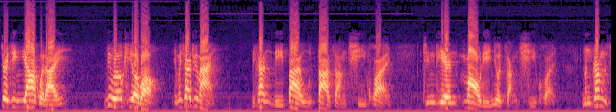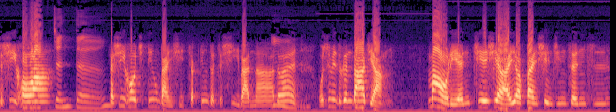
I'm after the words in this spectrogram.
最近压回来六楼好不？你们下去买？你看礼拜五大涨七块，今天茂联又涨七块，两缸十四块啊！真的，十四块一张板是十张就十四万呐，对不对？我是不是跟大家讲，茂联接下来要办现金增资？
